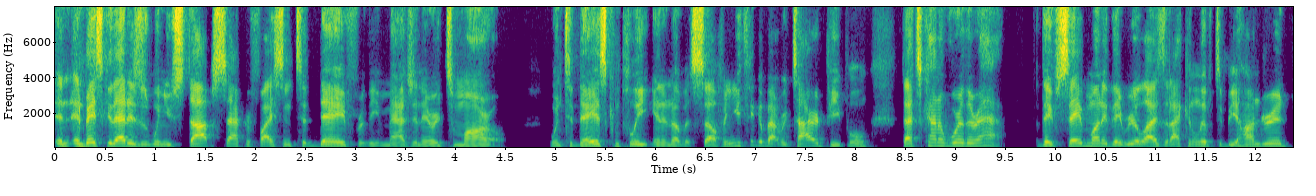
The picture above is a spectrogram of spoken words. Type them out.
and, and basically, that is, is when you stop sacrificing today for the imaginary tomorrow when today is complete in and of itself. And you think about retired people, that's kind of where they're at. They've saved money. They realize that I can live to be 100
